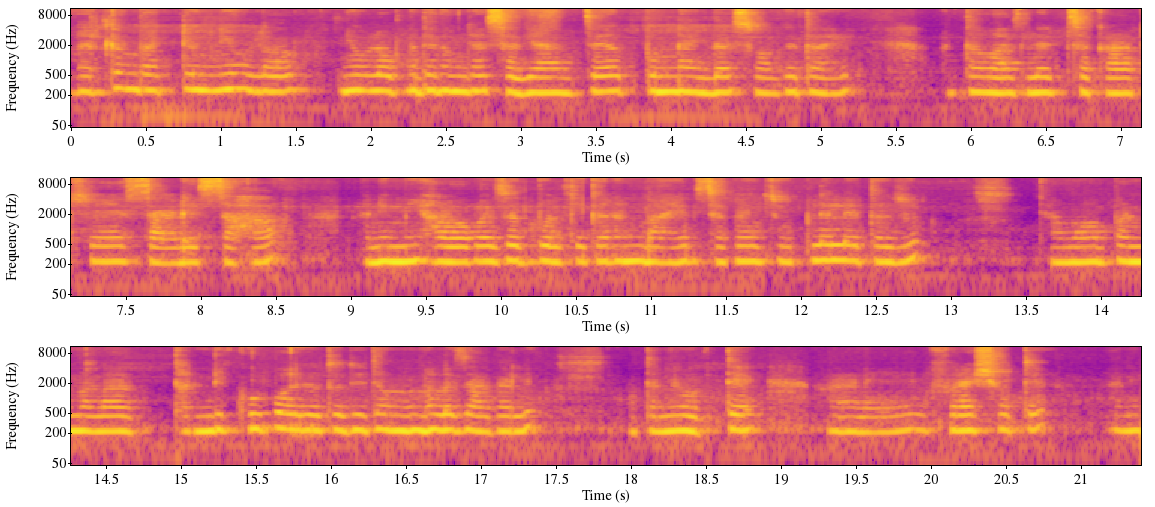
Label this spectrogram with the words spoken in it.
Welcome back to new vlog new व्लॉगमध्ये तुमच्या सगळ्यांचं पुन्हा एकदा स्वागत आहे. आता वाजलेत सकाळचे साडेसहा आणि मी हळूबाजत बोलते कारण बाहेर सगळे झोपलेले आहेत अजून. त्यामुळं पण मला थंडी खूप वाजत होती त्यामुळे मला जाग आली. आता मी उठते आणि फ्रेश होते. आणि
